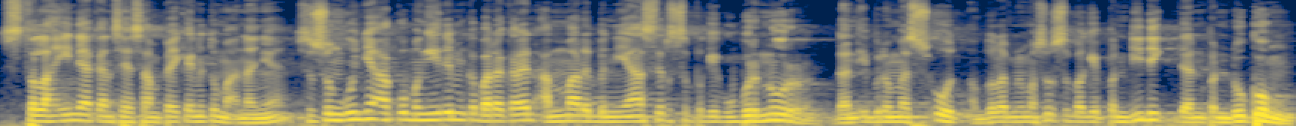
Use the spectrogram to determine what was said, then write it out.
setelah ini akan saya sampaikan itu maknanya. Sesungguhnya aku mengirim kepada kalian Ammar bin Yasir sebagai gubernur dan Ibnu Mas'ud, Abdullah bin Mas'ud sebagai pendidik dan pendukung.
